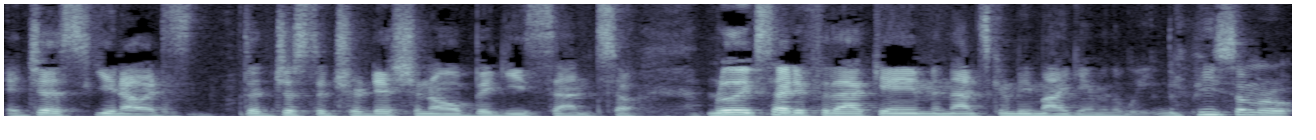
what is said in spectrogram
It just you know it's the, just the traditional Big East sense. So I'm really excited for that game, and that's going to be my game of the week. The piece I'm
